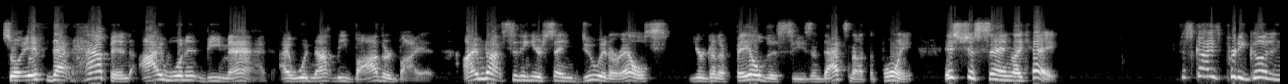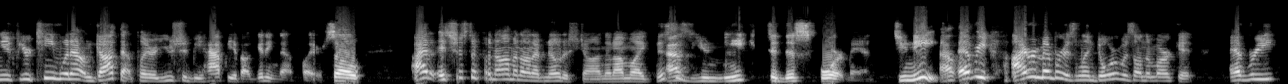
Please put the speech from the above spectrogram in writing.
So if that happened, I wouldn't be mad. I would not be bothered by it. I'm not sitting here saying do it or else you're going to fail this season. That's not the point. It's just saying like, hey, this guy's pretty good, and if your team went out and got that player, you should be happy about getting that player. So, I, it's just a phenomenon I've noticed, John, that I'm like, this is unique to this sport, man. It's unique. Every I remember as Lindor was on the market, every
